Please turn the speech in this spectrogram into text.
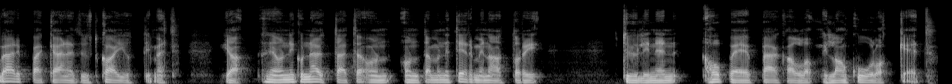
väärinpäin käännetyt kaiuttimet. Ja se on niin kuin näyttää, että on, on tämmöinen Terminaattori-tyylinen hopea pääkallo, millä on kuulokkeet.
